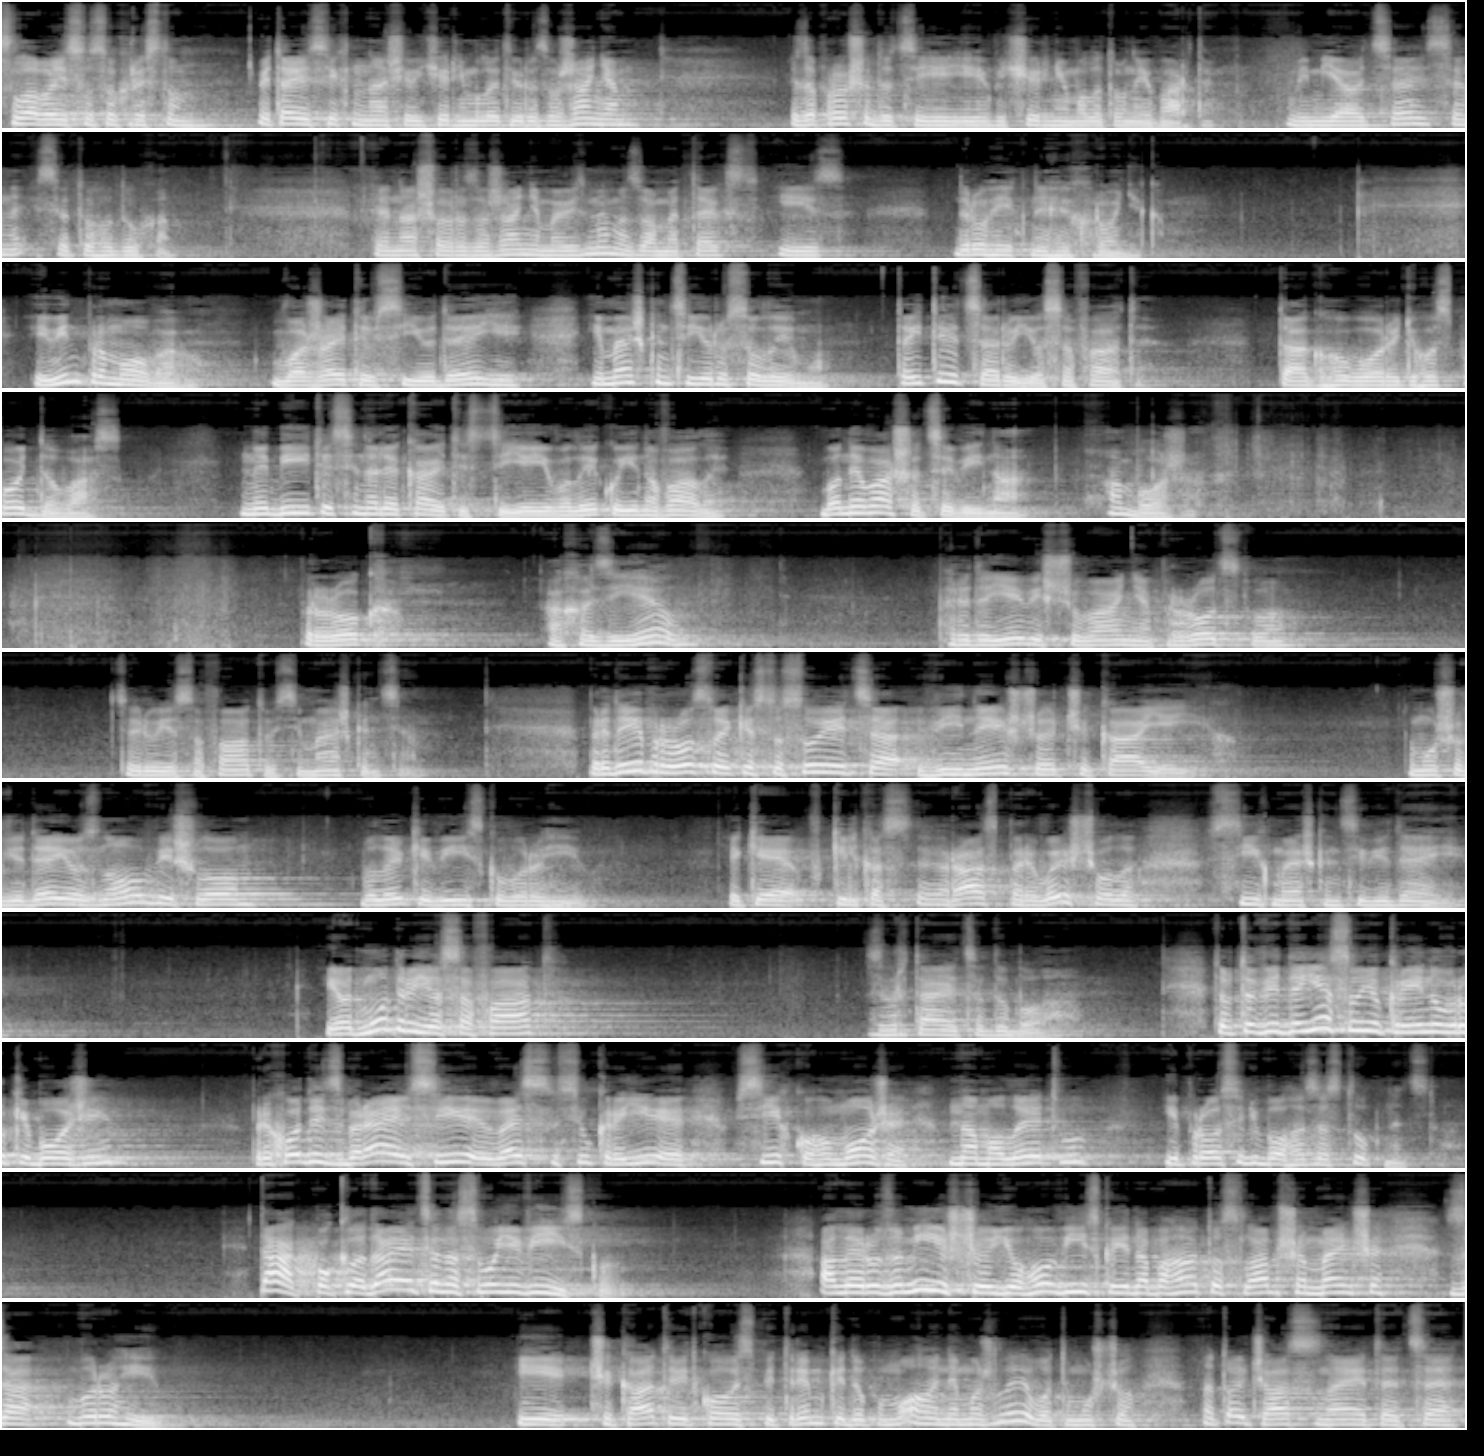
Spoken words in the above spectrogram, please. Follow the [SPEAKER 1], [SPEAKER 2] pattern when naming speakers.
[SPEAKER 1] Слава Ісусу Христу! Вітаю всіх на нашій вечірній молитві розважання і запрошую до цієї вечірньої молитовної варти в ім'я Отця і Сина і Святого Духа. Для нашого розважання ми візьмемо з вами текст із другої книги Хронік. І він промовив: Вважайте всі юдеї і мешканці Єрусалиму, та й ти, царю Йосафате. Так говорить Господь до вас. Не бійтесь і не лякайтесь цієї великої навали, бо не ваша це війна, а Божа. Пророк Ахазієл передає віщування пророцтво царю Єсафату, всім мешканцям. Передає пророцтво, яке стосується війни, що чекає їх. Тому що в юдею знову війшло велике військо ворогів, яке в кілька раз перевищувало всіх мешканців юдеї. І от мудрий Йосафат звертається до Бога. Тобто віддає свою країну в руки Божі, приходить, збирає всі, весь всю країну, всіх, кого може, на молитву і просить Бога заступництва. Так, покладається на своє військо, але розуміє, що його військо є набагато слабше, менше за ворогів. І чекати від когось підтримки, допомоги неможливо, тому що на той час, знаєте, це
